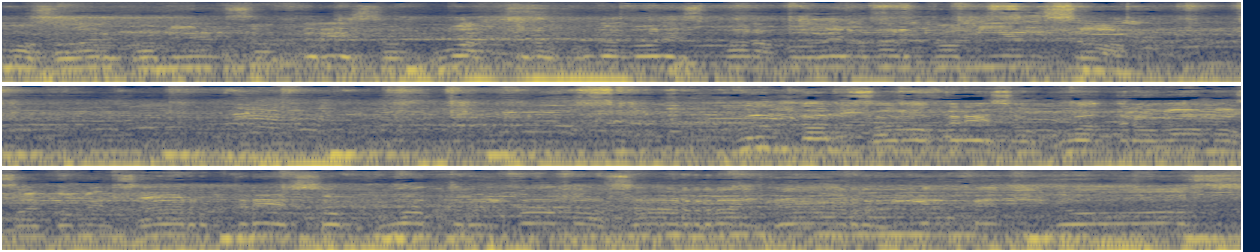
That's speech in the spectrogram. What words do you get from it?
Vamos a dar comienzo, tres o cuatro jugadores para poder dar comienzo. Con tan solo tres o cuatro vamos a comenzar, tres o cuatro y vamos a arrancar, bienvenidos.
